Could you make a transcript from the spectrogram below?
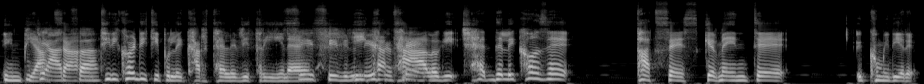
in piazza. piazza. Ti ricordi tipo le cartelle vetrine? Sì, sì, i cataloghi, cioè delle cose pazzescamente, eh, come dire,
